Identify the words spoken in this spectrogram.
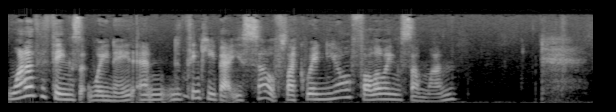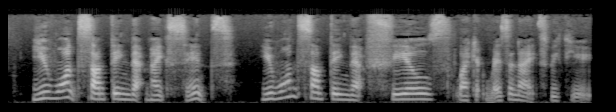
One of the things that we need, and thinking about yourself, like when you're following someone, you want something that makes sense. You want something that feels like it resonates with you.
